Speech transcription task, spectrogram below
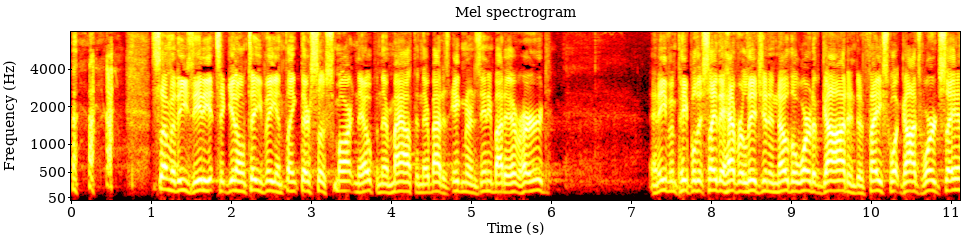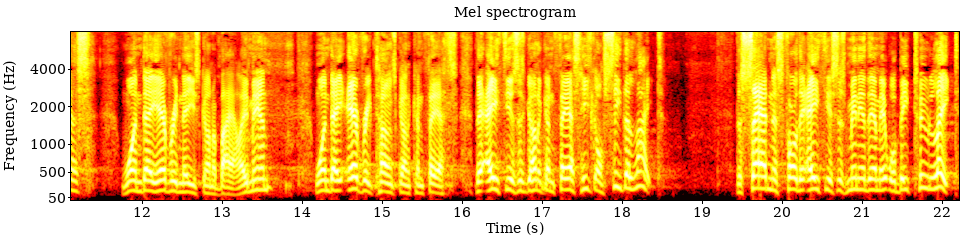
Some of these idiots that get on TV and think they're so smart and they open their mouth and they're about as ignorant as anybody ever heard. And even people that say they have religion and know the Word of God and to face what God's Word says, one day every knee's to bow. Amen? One day every tongue's going to confess. The atheist is going to confess. He's going to see the light. The sadness for the atheists is many of them, it will be too late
